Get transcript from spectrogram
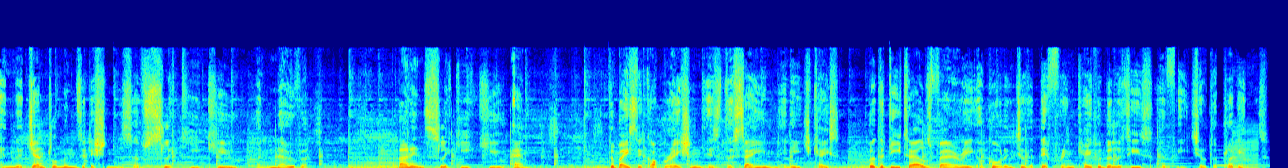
in the Gentleman's editions of Slick EQ and Nova, and in Slick EQ M. The basic operation is the same in each case, but the details vary according to the differing capabilities of each of the plugins.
